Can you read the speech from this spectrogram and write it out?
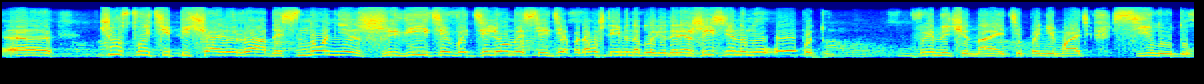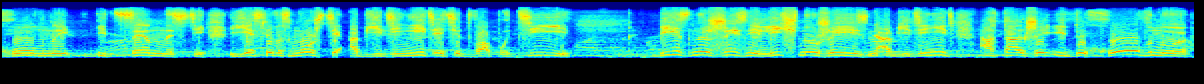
э, чувствуете печаль и радость, но не живите в отделенной среде, потому что именно благодаря жизненному опыту вы начинаете понимать силу духовной и ценностей. Если вы сможете объединить эти два пути, бизнес жизни, личную жизнь объединить, а также и духовную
